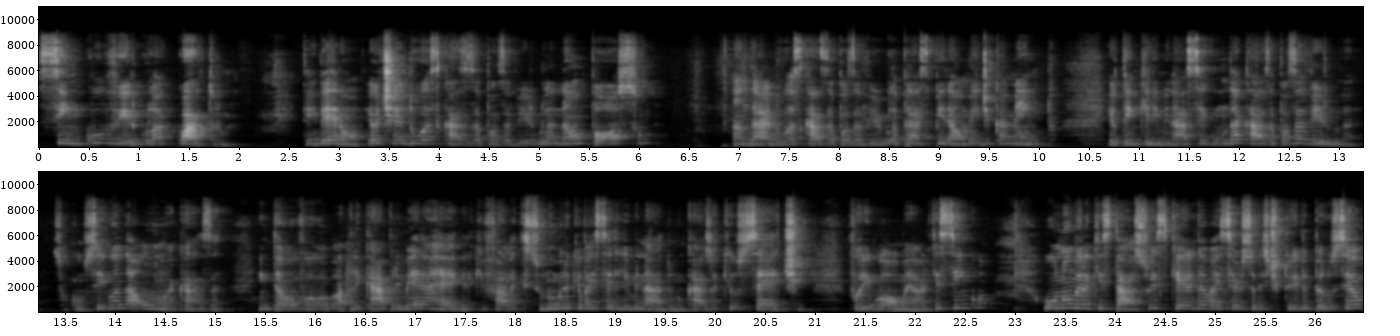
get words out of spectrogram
5,4. Entenderam? Eu tinha duas casas após a vírgula, não posso andar duas casas após a vírgula para aspirar o medicamento. Eu tenho que eliminar a segunda casa após a vírgula. Só consigo andar uma casa. Então, eu vou aplicar a primeira regra, que fala que se o número que vai ser eliminado, no caso aqui o 7, for igual ou maior que 5, o número que está à sua esquerda vai ser substituído pelo seu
